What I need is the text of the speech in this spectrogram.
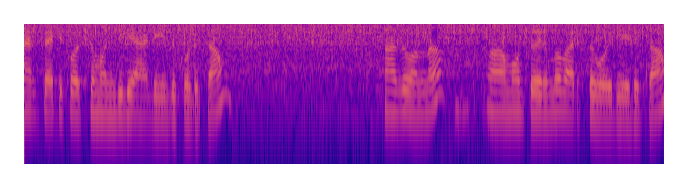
അടുത്തായിട്ട് കുറച്ച് മുന്തിരി ആഡ് ചെയ്ത് കൊടുക്കാം. അതൊന്ന് മൂത്ത് വരുമ്പോൾ വറുത്ത് കോരിയെടുക്കാം.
